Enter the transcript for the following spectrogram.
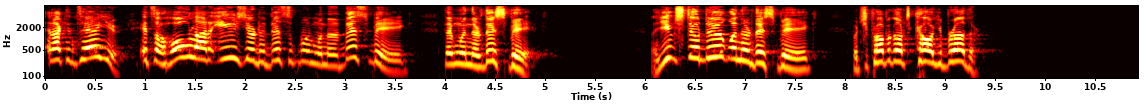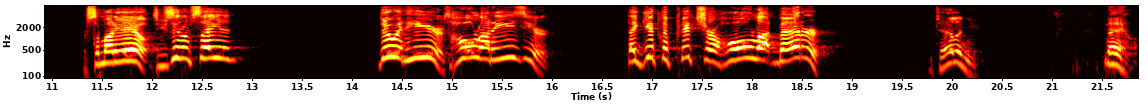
And I can tell you, it's a whole lot easier to discipline when they're this big than when they're this big. Now, you can still do it when they're this big, but you're probably going to, to call your brother or somebody else. You see what I'm saying? Do it here. It's a whole lot easier. They get the picture a whole lot better. I'm telling you. Now,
